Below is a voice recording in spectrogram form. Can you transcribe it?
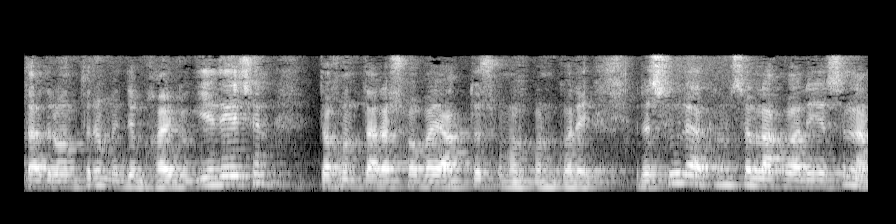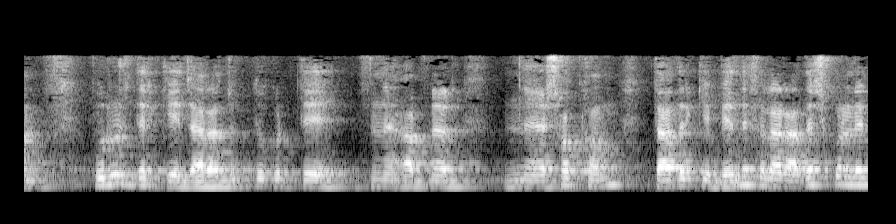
তাদের অন্তরের মধ্যে ভয় ঢুকিয়ে দিয়েছেন। তখন তারা সবাই আত্মসমর্পণ করে। রসুল আকরম সাল্লাহ আলিয়াল্লাম পুরুষদেরকে যারা যুদ্ধ করতে আপনার সক্ষম, তাদেরকে বেঁধে ফেলার আদেশ করলেন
